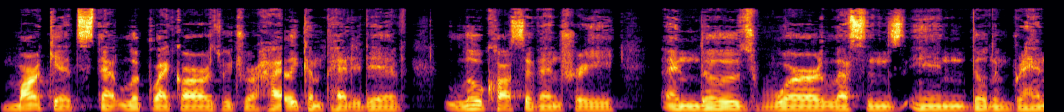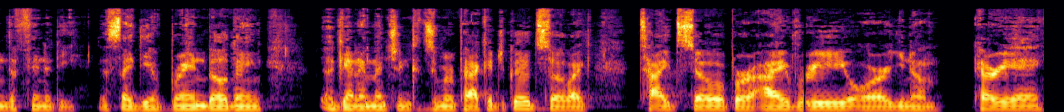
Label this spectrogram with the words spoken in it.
markets that look like ours, which were highly competitive, low cost of entry. And those were lessons in building brand affinity. This idea of brand building. Again, I mentioned consumer packaged goods. So like Tide soap or Ivory or, you know, Perrier.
